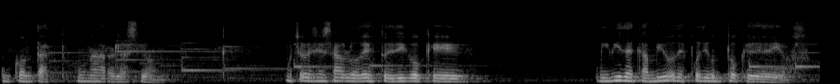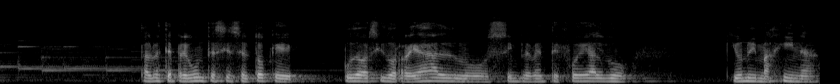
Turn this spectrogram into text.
un contacto, una relación. Muchas veces hablo de esto y digo que mi vida cambió después de un toque de Dios. Tal vez te preguntes si ese toque pudo haber sido real o simplemente fue algo que uno imagina.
